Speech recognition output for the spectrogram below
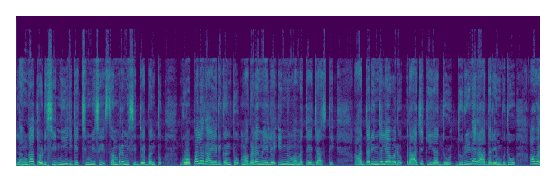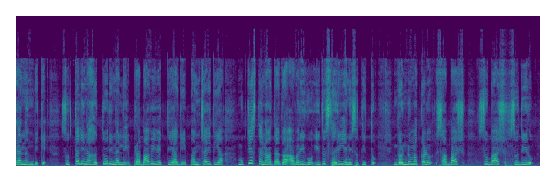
ಲಂಗ ತೊಡಿಸಿ ನೀರಿಗೆ ಚಿಮ್ಮಿಸಿ ಸಂಭ್ರಮಿಸಿದ್ದೇ ಬಂತು. ಗೋಪಾಲರಾಯರಿಗಂತೂ ಮಗಳ ಮೇಲೆ ಇನ್ನು ಮಮತೆ ಜಾಸ್ತಿ. ಆದ್ದರಿಂದಲೇ ಅವರು ರಾಜಕೀಯ ದು, ದುರೀಣರಾದರೆಂಬುದು ಅವರ ನಂಬಿಕೆ. ಸುತ್ತಲಿನ ಹತ್ತೂರಿನಲ್ಲಿ ಪ್ರಭಾವಿ ವ್ಯಕ್ತಿಯಾಗಿ ಪಂಚಾಯಿತಿಯ ಮುಖ್ಯಸ್ಥನಾದಾಗ ಅವರಿಗೂ ಇದು ಸರಿ ಎನಿಸುತ್ತಿತ್ತು. ಗಂಡು ಮಕ್ಕಳು ಸಭಾಷ್ ಸುಭಾಷ್, ಸುಧೀರು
